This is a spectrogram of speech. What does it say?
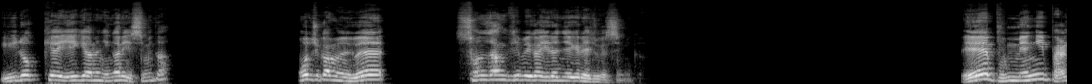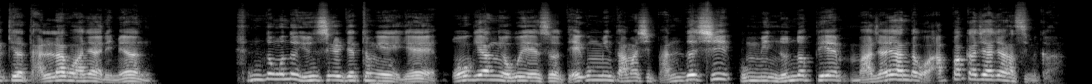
이렇게 얘기하는 인간이 있습니까? 오죽하면 왜 손상TV가 이런 얘기를 해주겠습니까? 왜 분명히 밝혀달라고 하냐 아니면 한동훈도 윤석열 대통령에게 옥양 요구에서 대국민 다맛이 반드시 국민 눈높이에 맞아야 한다고 압박까지 하지 않았습니까?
